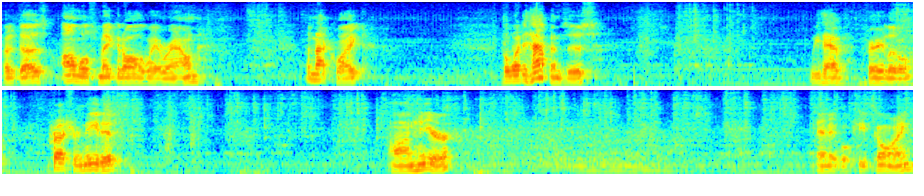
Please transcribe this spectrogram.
but it does almost make it all the way around, but not quite. But what happens is we have very little pressure needed on here. And it will keep going.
